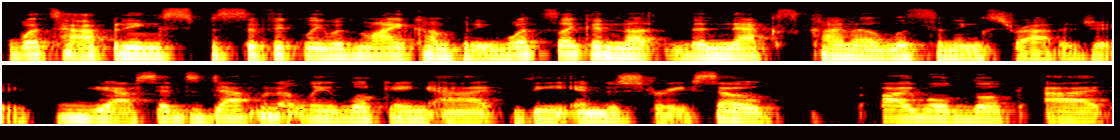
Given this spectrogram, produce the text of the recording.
what's happening specifically with my company what's like a the next kind of listening strategy? Yes it's definitely looking at the industry. So i will look at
